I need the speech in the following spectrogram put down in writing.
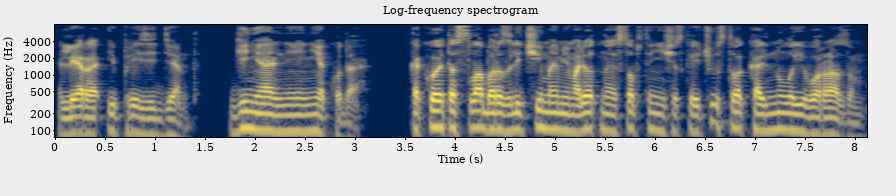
Лера и президент. Гениальнее некуда. Какое-то слабо различимое мимолетное собственническое чувство кольнуло его разум.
